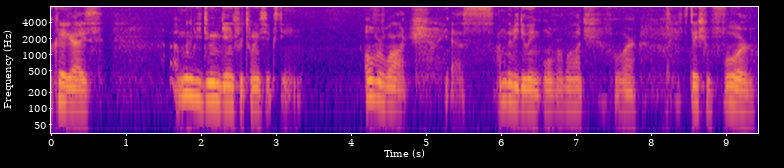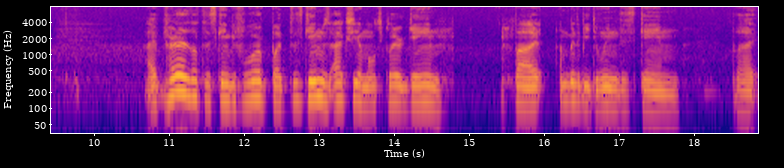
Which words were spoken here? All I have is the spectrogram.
Okay, guys, I'm gonna be doing games for 2016. Overwatch, yes, I'm gonna be doing Overwatch for Station 4. I've heard about this game before, but this game is actually a multiplayer game. But I'm gonna be doing this game, but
